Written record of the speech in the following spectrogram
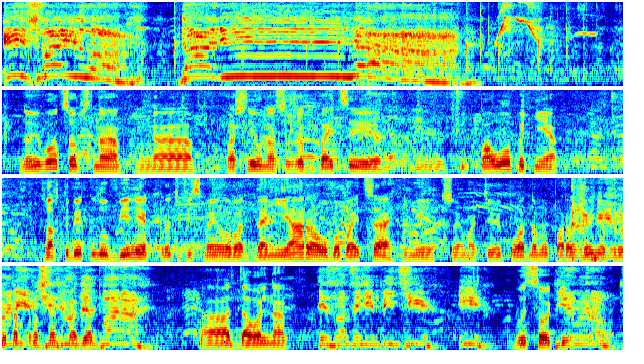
Исмаилов Данияр! Ну и вот, собственно, а, пошли у нас уже бойцы чуть поопытнее. Бахтыбек Улу Белек против Исмаилова Данияра. Оба бойца имеют в своем активе по одному поражению. При этом процент побед а, довольно из 25 и высокий. первый раунд.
